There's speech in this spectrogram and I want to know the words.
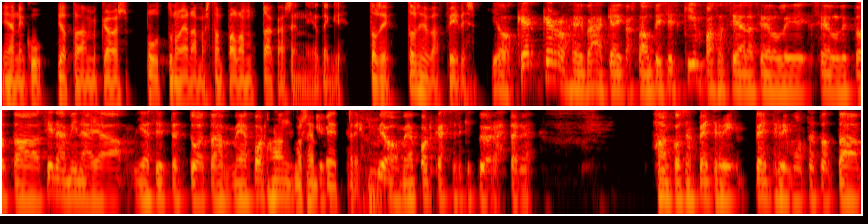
Ihan niin kuin jotain, mikä olisi puuttunut elämästä, on palannut takaisin, niin jotenkin tosi, tosi hyvä fiilis. Joo, ker- kerro hei vähän keikasta. Oltiin siis Kimpassa siellä, siellä oli, siellä oli tota, sinä, minä ja, ja sitten tuota, meidän Hankosen podcastissakin, Petri. joo, meidän podcastissakin pyörähtänyt Hankosen Petri, Petri mutta tota,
